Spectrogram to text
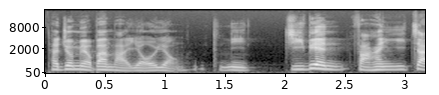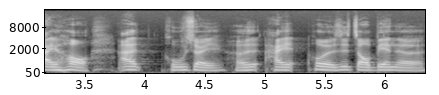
它就没有办法游泳。你即便防寒衣再厚啊，湖水和还或者是周边的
